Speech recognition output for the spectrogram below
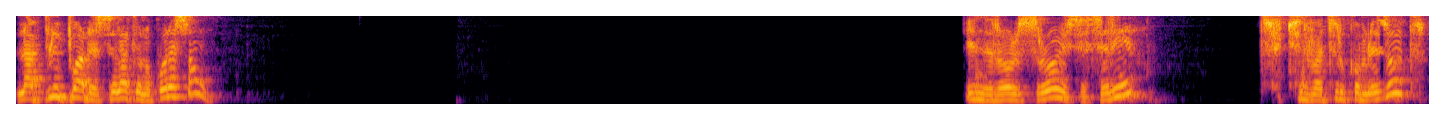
la plupart de ceux-là que nous connaissons. Une Rolls-Royce, c'est rien. C'est une voiture comme les autres.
